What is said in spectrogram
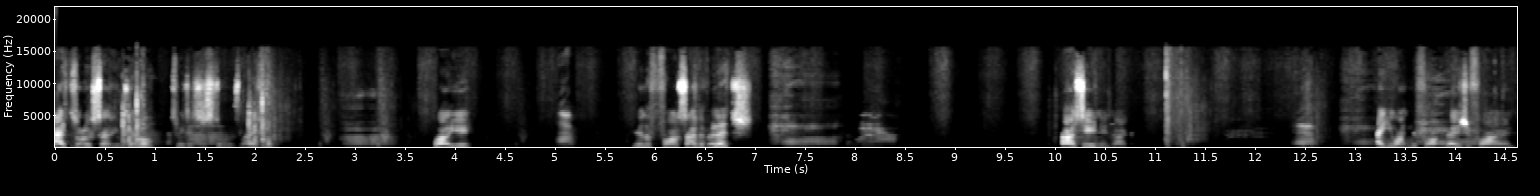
I, stole a smithing table. This means I just stole his life. Where are you? You in the far side of the village? Oh, I see you, Nintak. Right, you want your four, there's your iron.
